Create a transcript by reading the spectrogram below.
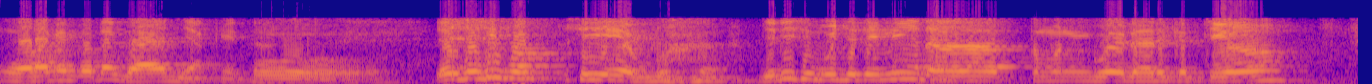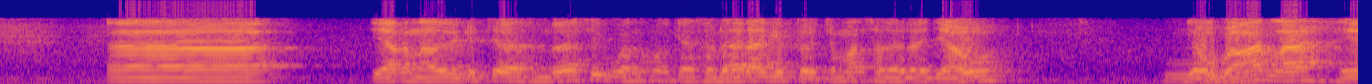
ngurangin kota banyak gitu Hmm. Ya jadi buat si jadi si Buncit ini adalah temen gue dari kecil. Eh ya kenal dari kecil sebenarnya sih bukan teman kayak saudara gitu, cuman saudara jauh. Jauh Hmm. banget lah ya,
